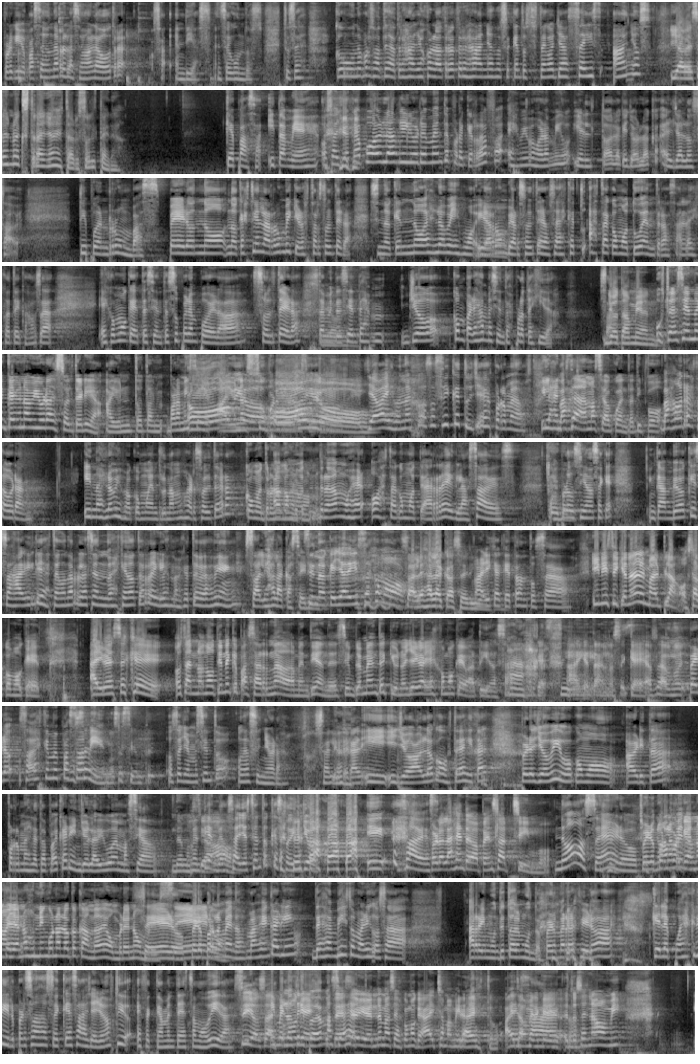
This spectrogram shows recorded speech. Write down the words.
Porque yo pasé de una relación a la otra, o sea, en días, en segundos. Entonces, con una persona tenía tres años, con la otra tres años, no sé qué. Entonces tengo ya seis años. Y a veces no extrañas estar soltera. ¿Qué pasa? Y también, o sea, yo acá puedo hablar libremente porque Rafa es mi mejor amigo y él, todo lo que yo hablo acá, él ya lo sabe. Tipo en rumbas, pero no, no que estoy en la rumba y quiero estar soltera, sino que no es lo mismo ir a rumbear soltera. O sea, es que tú, hasta como tú entras a las discotecas, o sea, es como que te sientes súper empoderada soltera. También te obvio. sientes, yo con pareja me siento desprotegida. ¿Sabes? Yo también. ¿Ustedes sienten que hay una vibra de soltería? Hay un total... Para mí sí, hay una super obvio. Ya va, es una cosa así que tú llegas por lo menos. Y la gente vas- se da demasiado cuenta, tipo... Vas a un restaurante y no es lo mismo como entra una mujer soltera. Como entra una como mujer con- entra una mujer o hasta como te arreglas, ¿sabes? Te has Ujú. producido no sé qué. En cambio, quizás alguien que ya está en una relación no es que no te arregles, no es que te veas bien, Sales a la cacería. sino que ya dices como, Sales a la cacería. marica, ¿qué tanto? O sea, Y ni siquiera en el mal plan. O sea, como que hay veces que, o sea, no, no tiene que pasar nada, ¿me entiendes? Simplemente que uno llega y es como que batida, ¿sabes? Ah, que, sí. Ay, ¿qué tal? No sé qué. O sea, uno. pero ¿sabes qué me pasa a mí? No se siente. O sea, yo me siento una señora, o sea, literal. Y, y yo hablo con ustedes y tal, pero yo vivo como ahorita, por lo menos la etapa de Karim, yo la vivo demasiado. ¿Me Demasiado. entiendes? O sea, yo siento que soy yo. y, ¿sabes? Pero la gente va a pensar chimbo. no, cero. Pero no, por lo porque menos. no, que- ella no es ninguna loca que anda de hombre en hombre. Cero. Pero por lo menos, más bien Karim, dejan visto, marico, o sea. A Raimundo y todo el mundo, pero me refiero a que le pueden escribir personas, no sé qué, ¿sabes? Ya yo no estoy efectivamente en esta movida. Sí, o sea, y es me lo tripeo demasiado. Ustedes se viven demasiado, es como que, ay, chama, mira esto. Ay, chama, mira aquello. Entonces, Naomi,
